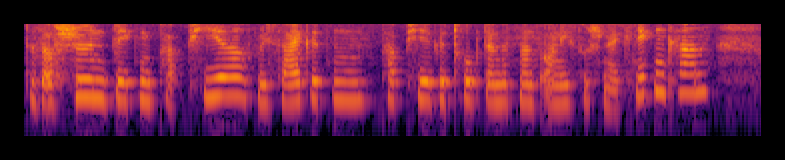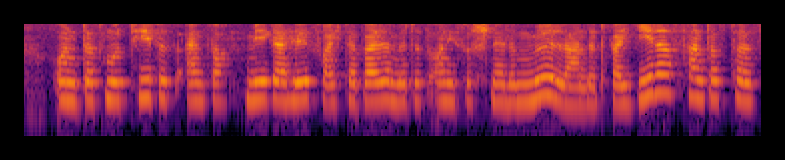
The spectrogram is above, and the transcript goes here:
Das auf schön dicken Papier, recycelten Papier gedruckt, damit man es auch nicht so schnell knicken kann. Und das Motiv ist einfach mega hilfreich dabei, damit es auch nicht so schnell im Müll landet. Weil jeder fand das toll, ist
